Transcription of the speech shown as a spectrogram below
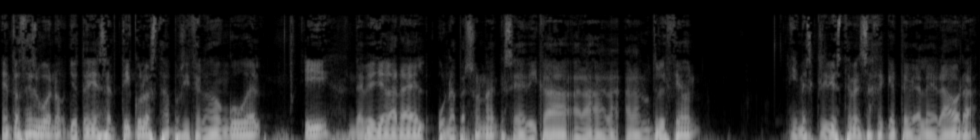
Entonces, bueno, yo tenía ese artículo, está posicionado en Google y debió llegar a él una persona que se dedica a la, a la, nutrición y me escribió este mensaje que te voy a leer ahora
